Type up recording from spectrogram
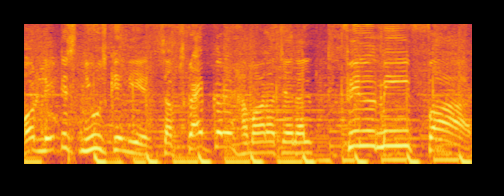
और लेटेस्ट न्यूज़ के लिए सब्सक्राइब करें हमारा चैनल फिल्मी फार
